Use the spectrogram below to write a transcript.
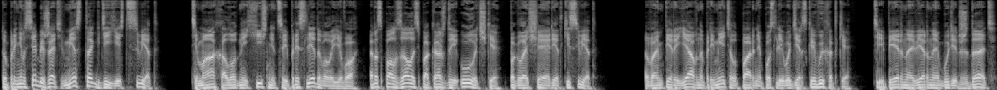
то принялся бежать в место, где есть свет. Тьма холодной хищницей преследовала его, расползалась по каждой улочке, поглощая редкий свет. Вампир явно приметил парня после его дерзкой выходки. Теперь, наверное, будет ждать,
